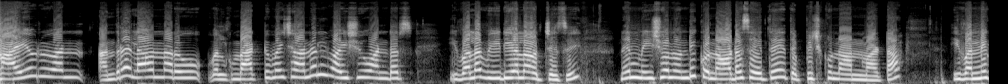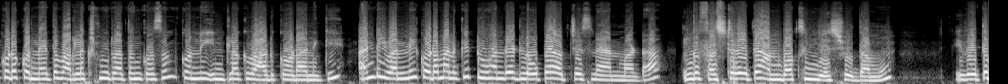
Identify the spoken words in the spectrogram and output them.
హాయ్ ఎవ్రీవన్ అందరూ ఎలా ఉన్నారు? Welcome back to my channel Vaishu Wonders ఇవాళ వీడియోలో వచ్చేసి నేను మీషో నుండి కొన్ని ఆర్డర్స్ అయితే తెప్పించుకున్నాను అనమాట ఇవన్నీ కూడా కొన్ని అయితే వరలక్ష్మి వ్రతం కోసం కొన్ని ఇంట్లోకి వాడుకోవడానికి. అండ్ ఇవన్నీ కూడా మనకి టూ హండ్రెడ్ లోపే వచ్చేసినాయి అనమాట ఇంకా ఫస్ట్ అయితే అన్బాక్సింగ్ చేసి చూద్దాము. ఇవైతే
